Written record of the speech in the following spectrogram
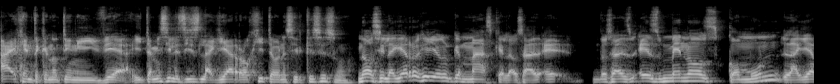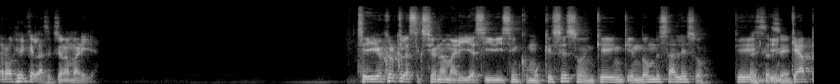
Ah, hay gente que no tiene idea. Y también si les dices la guía roja, te van a decir, ¿qué es eso? No, si la guía roja yo creo que más que la, o sea, eh, o sea es, es menos común la guía roja que la sección amarilla. Sí, yo creo que la sección amarilla sí dicen como, ¿qué es eso? ¿En qué, en, en dónde sale eso? ¿Qué, Ese en sí. qué app,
